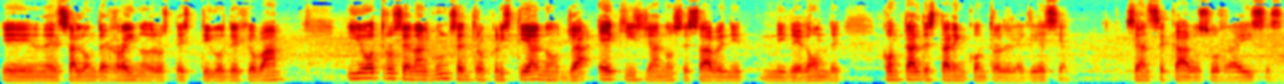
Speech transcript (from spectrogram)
en el salón del reino de los testigos de Jehová y otros en algún centro cristiano, ya X, ya no se sabe ni, ni de dónde, con tal de estar en contra de la iglesia se han secado sus raíces.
